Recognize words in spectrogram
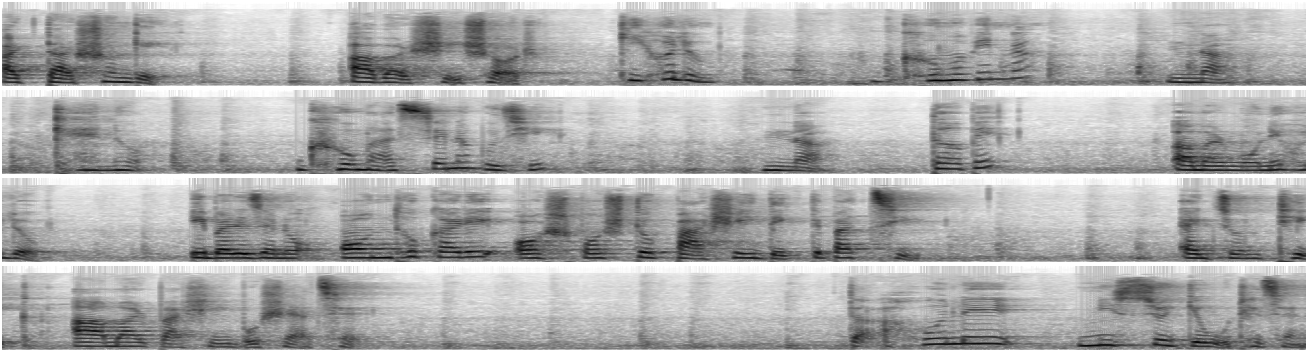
আর তার সঙ্গে আবার সেই স্বর। কি হলো? ঘুমাবেন না? না। কেন? ঘুম আসছে না বুঝি? না। তবে? আমার মনে হলো এবারে যেন অন্ধকারে অস্পষ্ট পাশেই দেখতে পাচ্ছি একজন ঠিক আমার পাশেই বসে আছে। তাহলে নিশ্চয়ই কেউ উঠেছেন।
